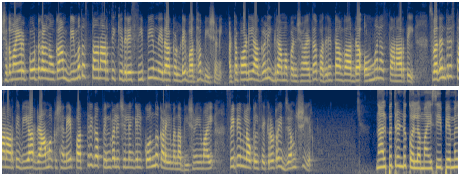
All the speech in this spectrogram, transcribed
വിശദമായ റിപ്പോർട്ടുകൾ നോക്കാം. വിമത സ്ഥാനാർത്ഥിക്കെതിരെ സി പി എം നേതാക്കളുടെ വധഭീഷണി. അട്ടപ്പാടി അഗളി ഗ്രാമപഞ്ചായത്ത് പതിനെട്ടാം വാർഡ് ഒമ്മല സ്ഥാനാർത്ഥി. സ്വതന്ത്ര സ്ഥാനാർത്ഥി വി ആർ രാമകൃഷ്ണനെ പത്രിക പിൻവലിച്ചില്ലെങ്കിൽ കൊന്നുകളയുമെന്ന ഭീഷണിയുമായി സി ലോക്കൽ സെക്രട്ടറി ജംഷീർ. നാൽപ്പത്തിരണ്ട് കൊല്ലമായി സി പി എമ്മിൽ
